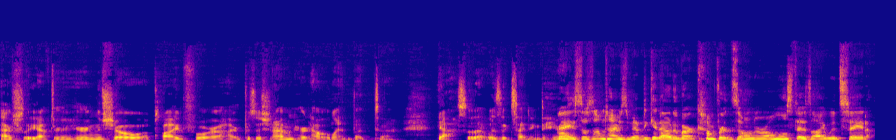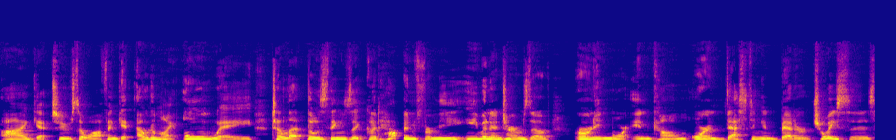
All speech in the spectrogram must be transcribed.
actually, after hearing the show, applied for a higher position. I haven't heard how it went, but uh, yeah, so that was exciting to hear. Right. So sometimes we have to get out of our comfort zone, or almost as I would say it, I get to so often get out of my own way to let those things that could happen for me, even in terms of earning more income or investing in better choices,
